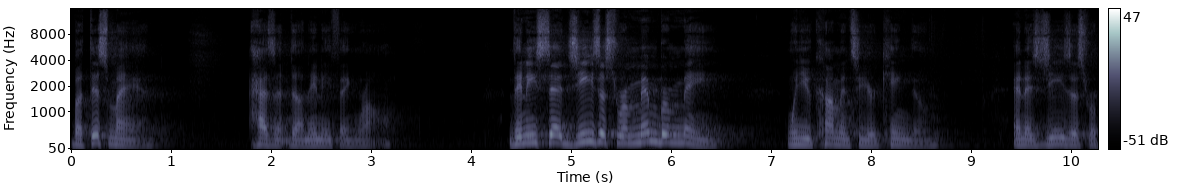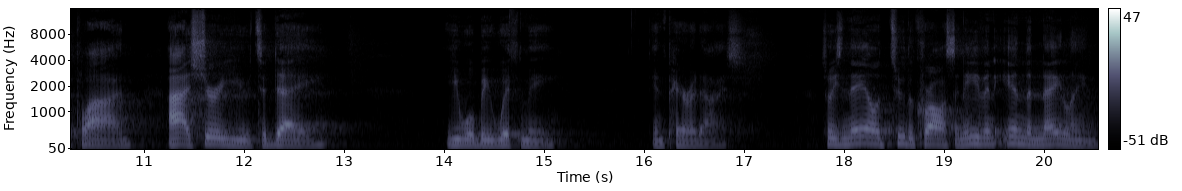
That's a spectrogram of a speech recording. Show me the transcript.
but this man hasn't done anything wrong. Then he said, Jesus, remember me when you come into your kingdom. And as Jesus replied, I assure you today, you will be with me in paradise. So he's nailed to the cross, and even in the nailing,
